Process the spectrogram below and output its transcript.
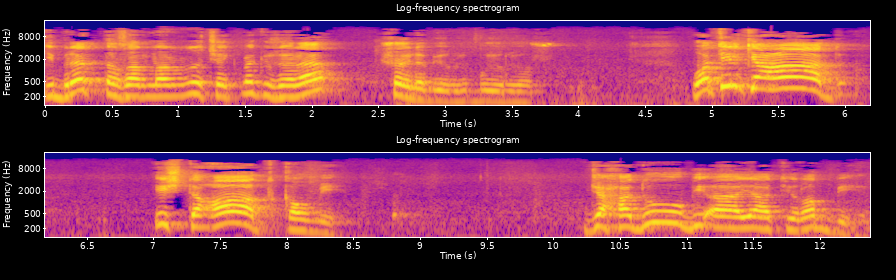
ibret nazarlarını çekmek üzere şöyle buyuruyor. وَتِلْكَ عَادٍ İşte Ad kavmi. Cehadû bi ayati rabbihim.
